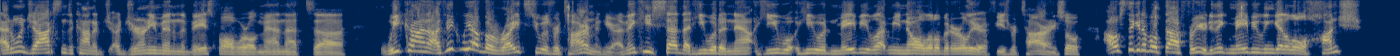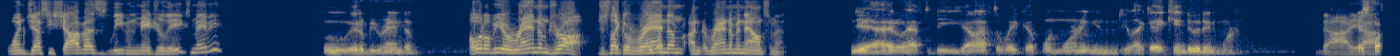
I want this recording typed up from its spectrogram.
Edwin Jackson's a kind of a journeyman in the baseball world, man. That uh, we kind of I think we have the rights to his retirement here. I think he said that he would announce he w- he would maybe let me know a little bit earlier if he's retiring. So I was thinking about that for you. Do you think maybe we can get a little hunch when Jesse Chavez is leaving the major leagues? Maybe. Ooh, it'll be random. Oh, it'll be a random drop, just like a random a random announcement. Yeah, it'll have to be. I'll have to wake up one morning and be like, "Hey, I can't do it anymore." Ah, uh, yeah. As far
